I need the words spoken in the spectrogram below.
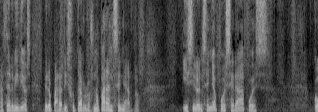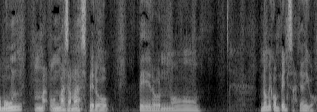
hacer vídeos, pero para disfrutarlos, no para enseñarlo. Y si lo enseño, pues será pues como un, un más a más, pero pero no, no me compensa, ya digo.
